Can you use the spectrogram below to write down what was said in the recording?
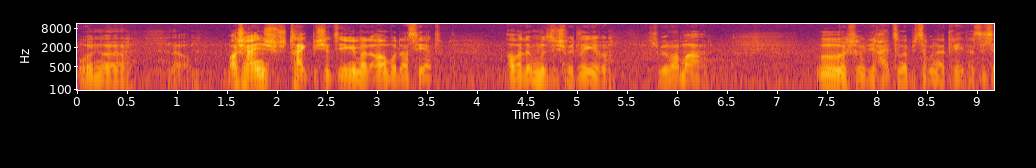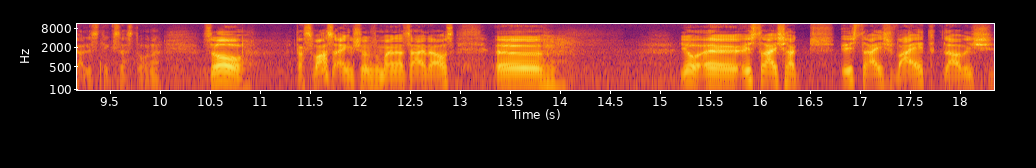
Und äh, ja, wahrscheinlich zeigt mich jetzt irgendjemand an, wo das hört. Aber da muss ich mit leben. Das will man machen. Uh, ich will die Heizung ein bisschen runterdrehen. Das ist ja alles nichts, das da. Ne? So, das war es eigentlich schon von meiner Seite aus. Äh, jo, äh, Österreich hat österreichweit, glaube ich,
